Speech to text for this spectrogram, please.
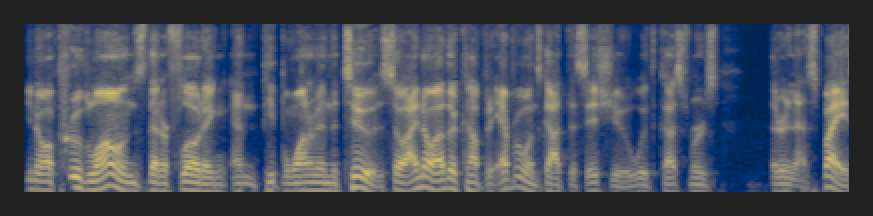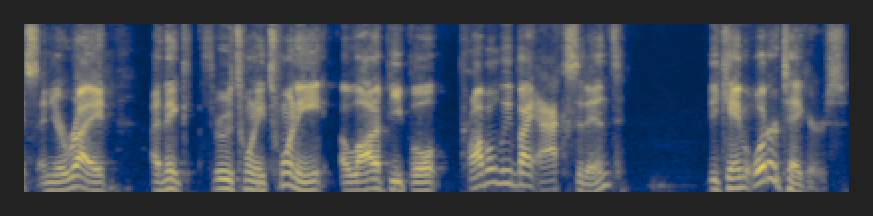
you know approved loans that are floating and people want them in the twos. So I know other company, everyone's got this issue with customers that are in that space. And you're right. I think through 2020, a lot of people probably by accident became order takers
